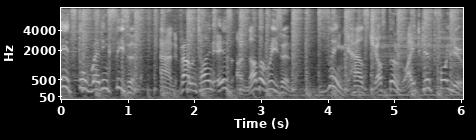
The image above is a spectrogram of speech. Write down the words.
It's the wedding season, and Valentine is another reason. Zing has just the right gift for you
